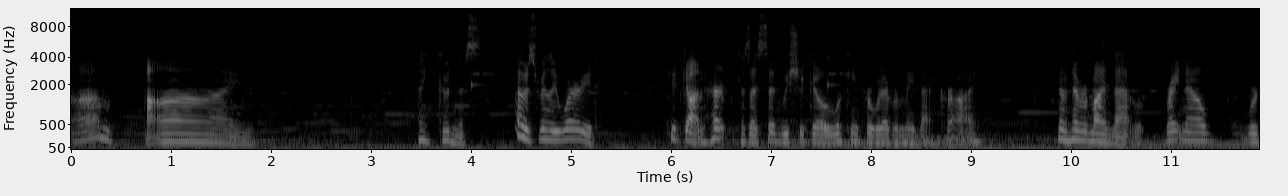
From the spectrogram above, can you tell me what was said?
I'm fine. Thank goodness. I was really worried. If you'd gotten hurt because I said we should go looking for whatever made that cry. No, never mind that. Right now, we're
